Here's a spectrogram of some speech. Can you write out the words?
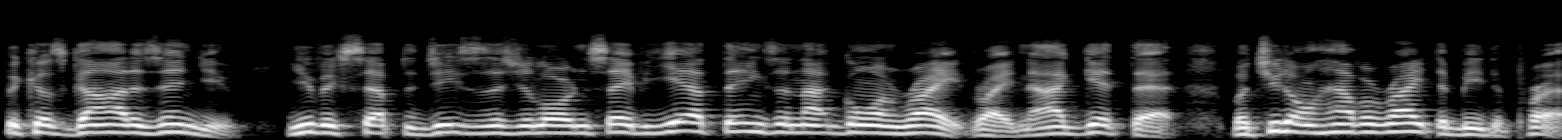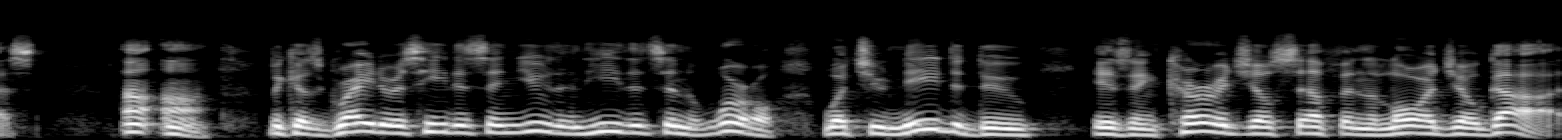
Because God is in you. You've accepted Jesus as your Lord and Savior. Yeah, things are not going right right now. I get that. But you don't have a right to be depressed. Uh uh-uh. uh Because greater is He that's in you than He that's in the world. What you need to do is encourage yourself in the Lord your God.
